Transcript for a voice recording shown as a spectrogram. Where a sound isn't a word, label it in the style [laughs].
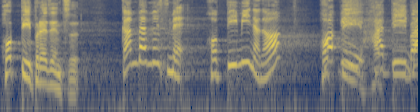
ホッピープレゼンツ。看板娘、ホッピーミーナの、ホッピーハッピーバー。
